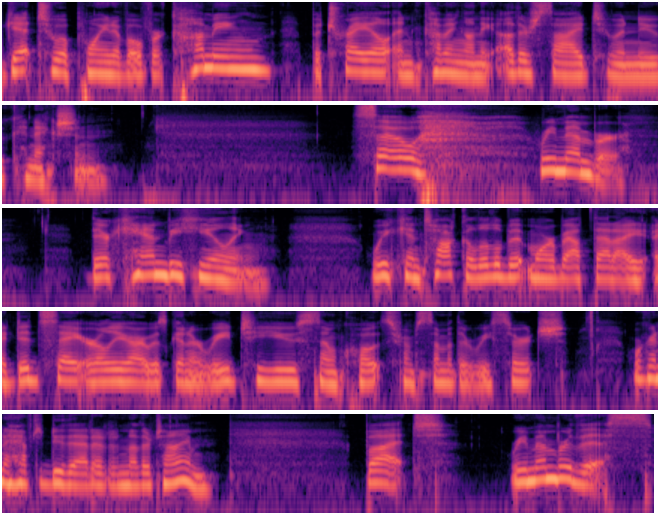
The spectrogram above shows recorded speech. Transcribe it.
get to a point of overcoming betrayal and coming on the other side to a new connection. So remember, there can be healing. We can talk a little bit more about that. I, I did say earlier I was going to read to you some quotes from some of the research. We're going to have to do that at another time. But remember this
